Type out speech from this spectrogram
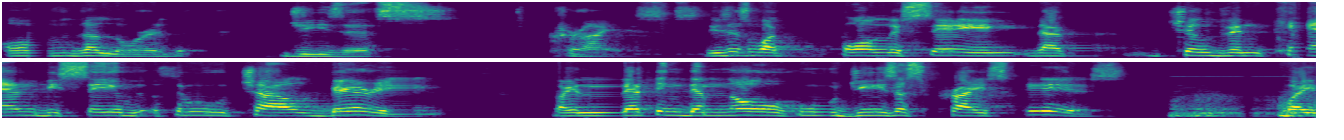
of the Lord Jesus Christ. This is what Paul is saying that children can be saved through childbearing by letting them know who Jesus Christ is, by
